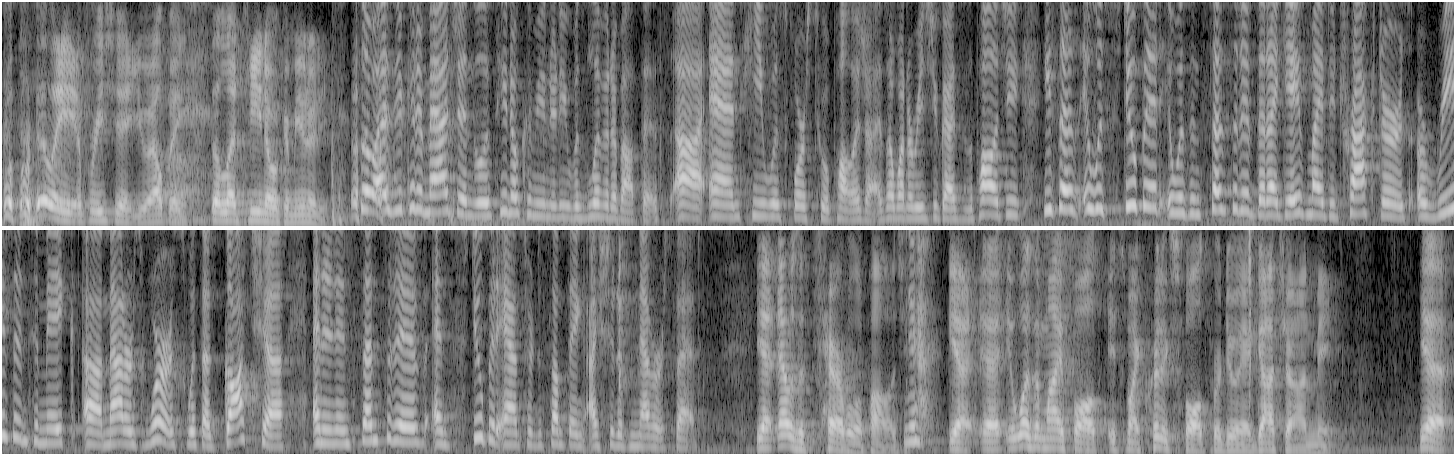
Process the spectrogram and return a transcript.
really appreciate you helping the Latino community. So, as you can imagine, the Latino community was livid about this, uh, and he was forced to apologize. I want to read you guys his apology. He says, It was stupid, it was insensitive that I gave my detractors a reason to make uh, matters worse with a gotcha and an insensitive and stupid answer to something I should have never said. Yeah, that was a terrible apology. Yeah. Yeah, uh, it wasn't my fault. It's my critic's fault for doing a gotcha on me. Yeah,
